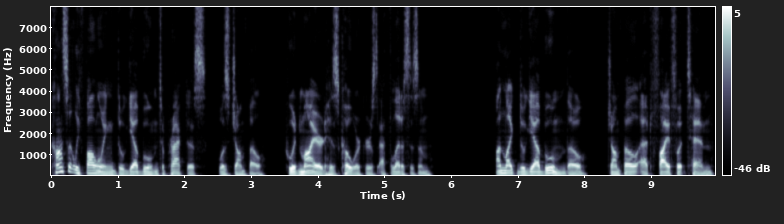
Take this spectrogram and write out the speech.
Constantly following Dugya Bum to practice was Jampel, who admired his coworkers' athleticism. Unlike Dugya Bum, though, Jampel at 5 foot 10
